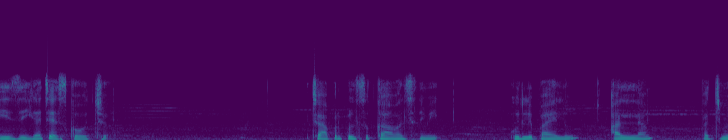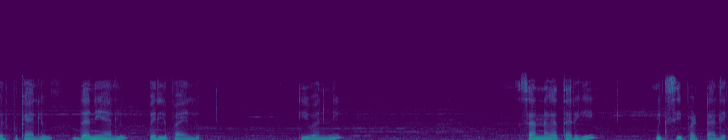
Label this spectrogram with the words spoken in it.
ఈజీగా చేసుకోవచ్చు. చేపల పులుసుకు కావాల్సినవి ఉల్లిపాయలు అల్లం పచ్చిమిరపకాయలు ధనియాలు వెల్లిపాయలు. ఇవన్నీ సన్నగా తరిగి మిక్సీ పట్టాలి.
